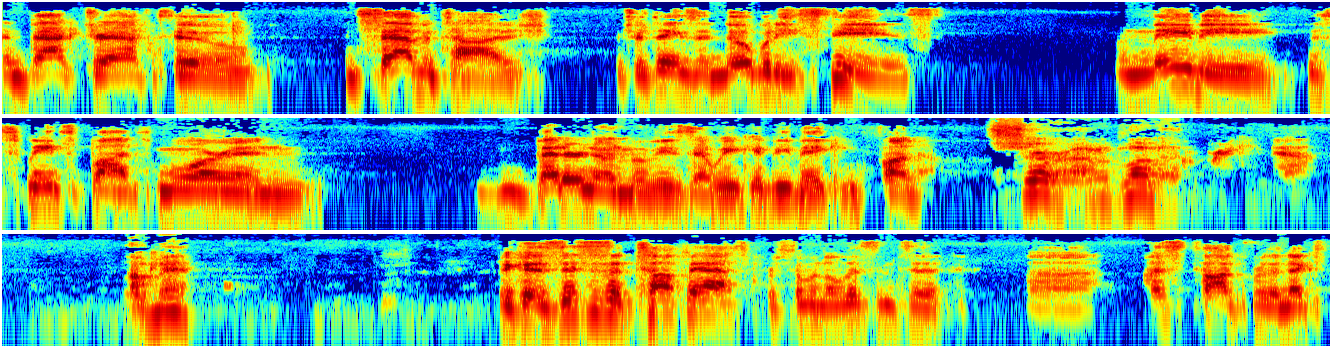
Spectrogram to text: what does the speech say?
and Backdraft 2 and Sabotage, which are things that nobody sees. And maybe the sweet spot's more in better known movies that we could be making fun of. Sure, I would love it. Yeah. Oh man, because this is a tough ask for someone to listen to uh, us talk for the next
